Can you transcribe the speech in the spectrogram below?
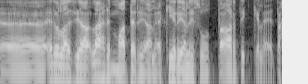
ö, erilaisia lähdemateriaaleja, kirjallisuutta, artikkeleita.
